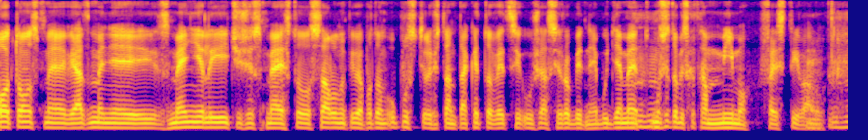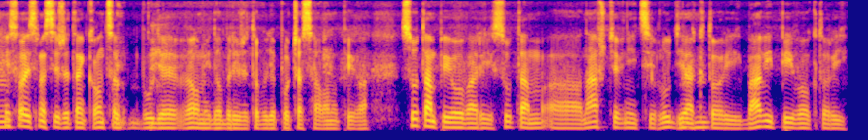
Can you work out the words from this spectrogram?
potom sme viac menej zmenili, čiže sme aj z toho salónu piva potom upustili, že tam takéto veci už asi robiť nebudeme. Musí to byť skrátka mimo festivalu. Mysleli sme si, že ten koncept bude veľmi dobrý, že to bude počas salónu piva. Sú tam pivovary, sú tam uh, návštevníci, ľudia, ktorí baví pivo, ktorí,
